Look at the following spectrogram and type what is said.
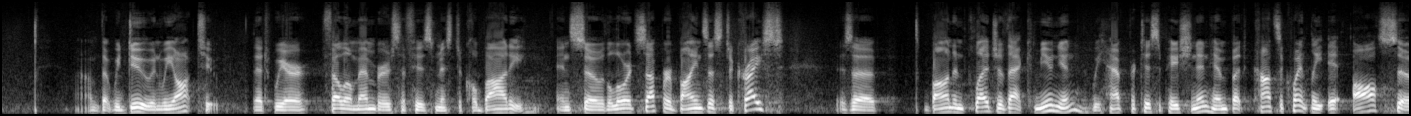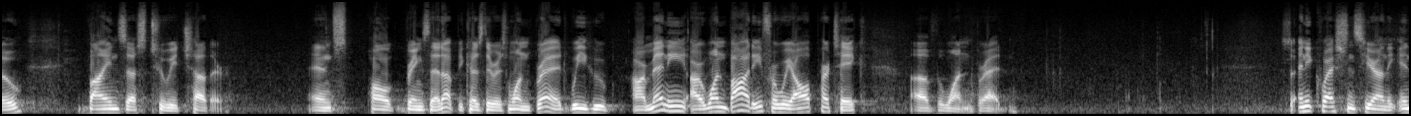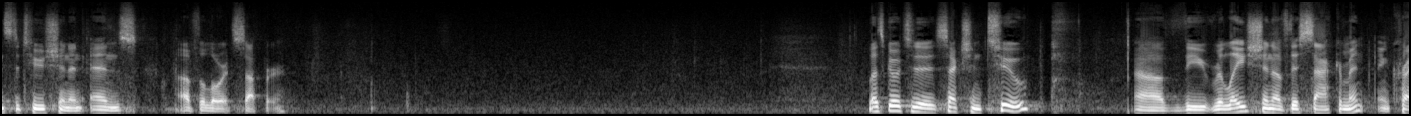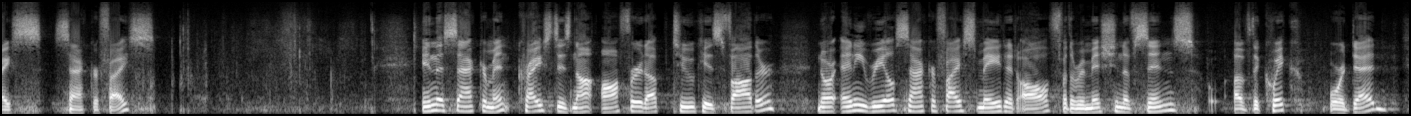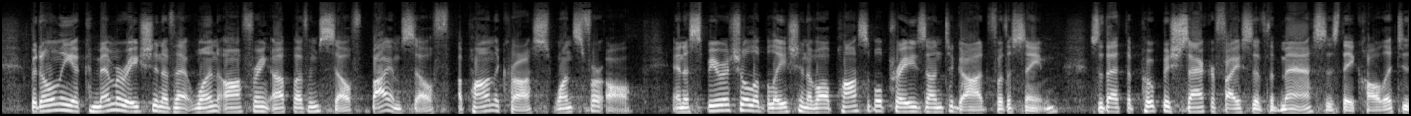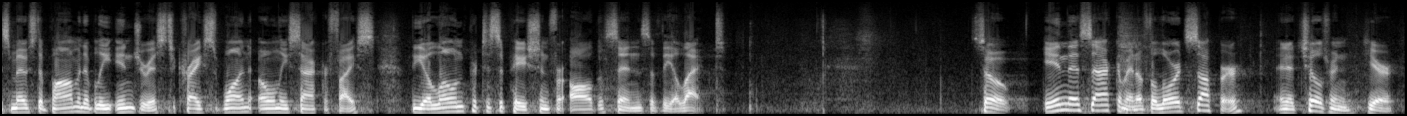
Um, that we do and we ought to, that we are fellow members of His mystical body. And so the Lord's Supper binds us to Christ as a bond and pledge of that communion. We have participation in Him, but consequently, it also binds us to each other. And Paul brings that up because there is one bread. We who are many are one body, for we all partake of the one bread. So, any questions here on the institution and ends of the Lord's Supper? Let's go to section two uh, the relation of this sacrament and Christ's sacrifice. In this sacrament, Christ is not offered up to his Father, nor any real sacrifice made at all for the remission of sins of the quick or dead, but only a commemoration of that one offering up of himself by himself upon the cross once for all and a spiritual oblation of all possible praise unto God for the same, so that the popish sacrifice of the Mass, as they call it, is most abominably injurious to Christ's one only sacrifice, the alone propitiation for all the sins of the elect. So, in this sacrament of the Lord's Supper, and the children here,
